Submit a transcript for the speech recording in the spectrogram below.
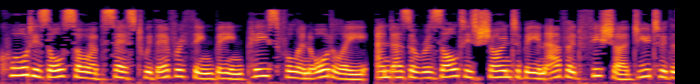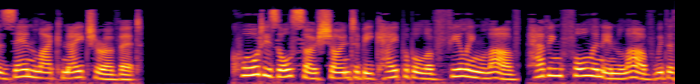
Quart is also obsessed with everything being peaceful and orderly, and as a result is shown to be an avid fisher due to the zen-like nature of it. Quart is also shown to be capable of feeling love, having fallen in love with a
